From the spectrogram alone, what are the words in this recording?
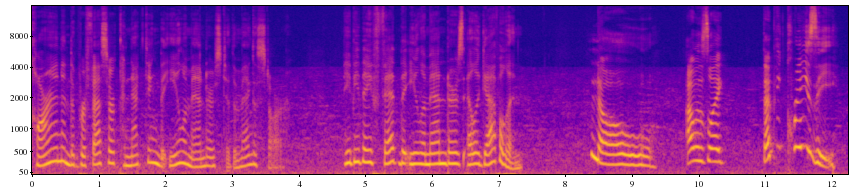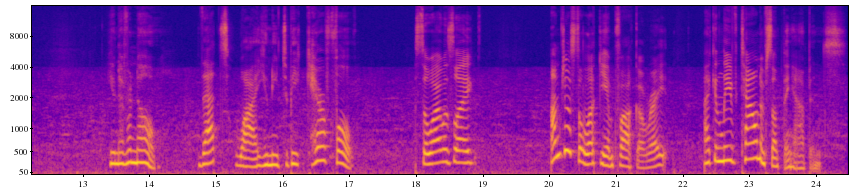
Karin and the professor connecting the Elamanders to the megastar? Maybe they fed the Elamanders Elagabalin. No. I was like, that'd be crazy. You never know. That's why you need to be careful. So I was like, I'm just a lucky Mfaka, right? I can leave town if something happens.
